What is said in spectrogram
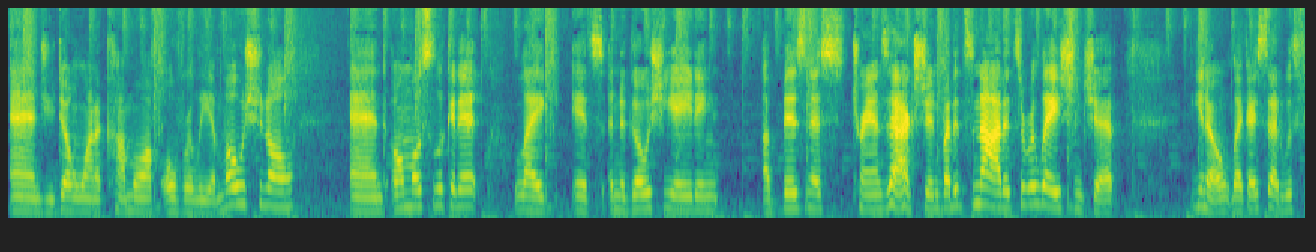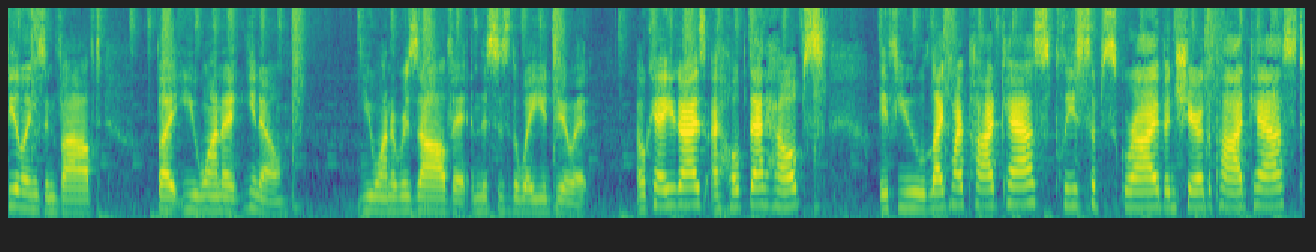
and you don't want to come off overly emotional and almost look at it like it's a negotiating a business transaction, but it's not. It's a relationship. You know, like I said, with feelings involved, but you want to, you know, you want to resolve it, and this is the way you do it. Okay, you guys, I hope that helps. If you like my podcast, please subscribe and share the podcast,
